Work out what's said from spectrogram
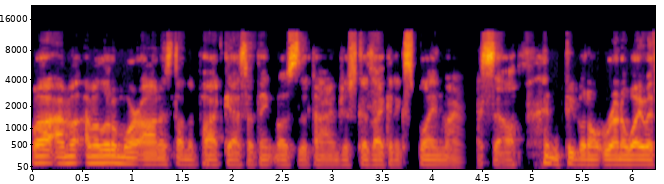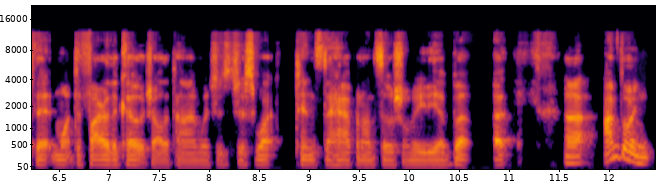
Well, I'm I'm a little more honest on the podcast, I think, most of the time, just because I can explain myself, and people don't run away with it and want to fire the coach all the time, which is just what tends to happen on social media. But, but uh, I'm doing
